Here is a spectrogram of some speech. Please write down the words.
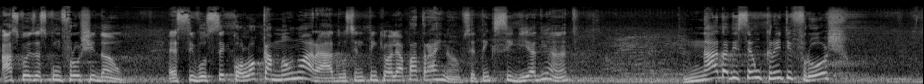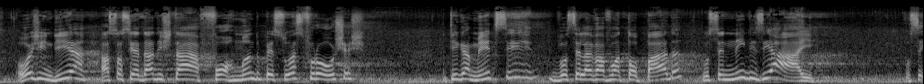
as coisas com frouxidão. É se você coloca a mão no arado, você não tem que olhar para trás, não. Você tem que seguir adiante. Nada de ser um crente frouxo. Hoje em dia, a sociedade está formando pessoas frouxas. Antigamente, se você levava uma topada, você nem dizia ai. Você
